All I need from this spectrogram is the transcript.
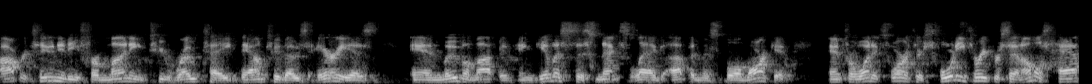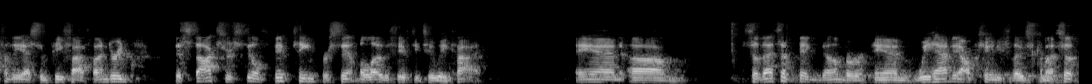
opportunity for money to rotate down to those areas and move them up and, and give us this next leg up in this bull market. And for what it's worth, there's 43%, almost half of the S&P 500. The stocks are still 15% below the 52-week high. And um, so that's a big number, and we have the opportunity for those to come out. So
